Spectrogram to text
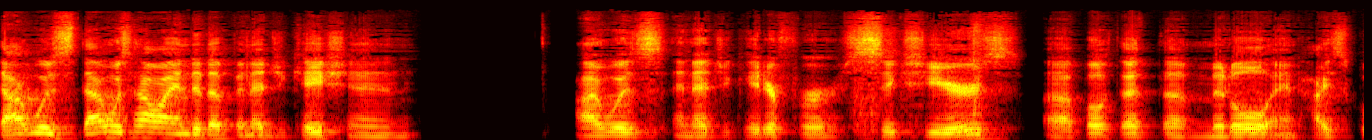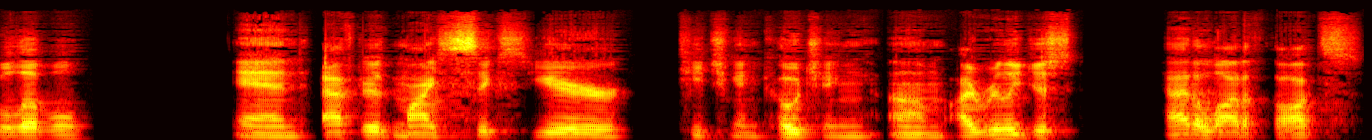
that was that was how I ended up in education. I was an educator for six years, uh, both at the middle and high school level. And after my sixth year teaching and coaching, um, I really just had a lot of thoughts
